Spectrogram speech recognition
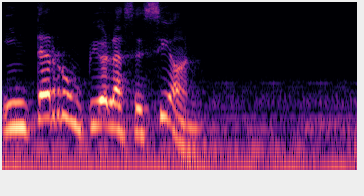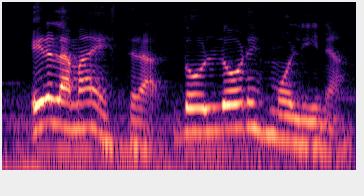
interrumpió la sesión. Era la maestra Dolores Molina.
